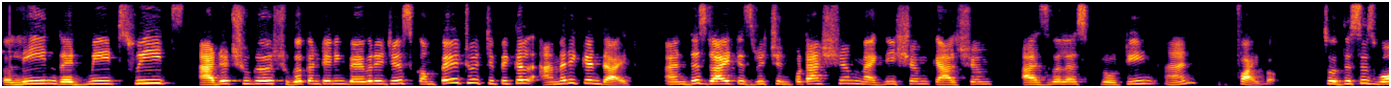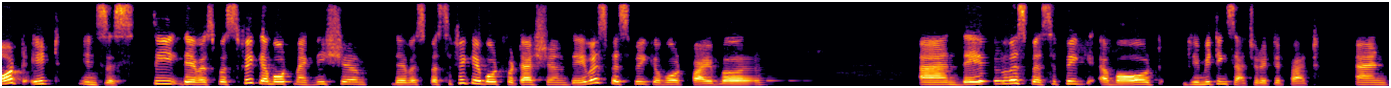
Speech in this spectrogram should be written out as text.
uh, lean, red meat, sweets, added sugar, sugar-containing beverages compared to a typical American diet. And this diet is rich in potassium, magnesium, calcium, as well as protein and fiber. So this is what it insists. See, they were specific about magnesium, they were specific about potassium, they were specific about fiber, and they were specific about limiting saturated fat and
